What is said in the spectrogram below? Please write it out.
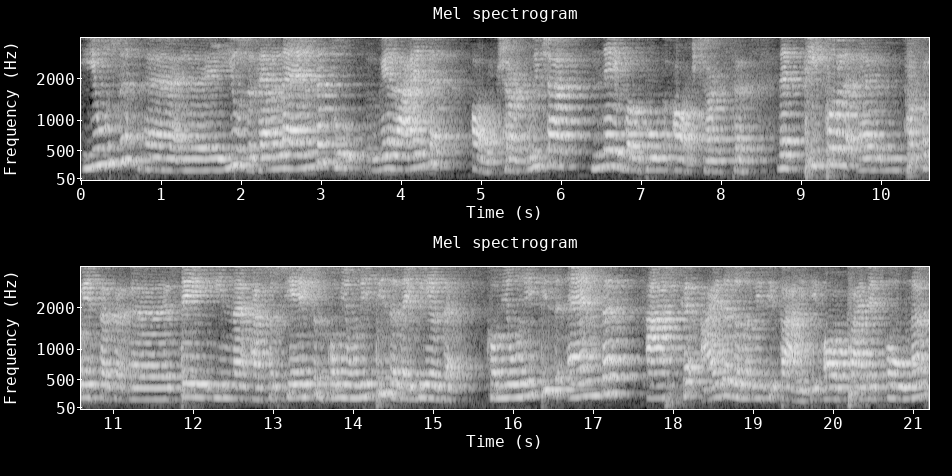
use, uh, use their land to realize orchards, which are neighborhood orchards that people, um, instance, uh, stay in association communities, they build communities and ask either the municipality or private owners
